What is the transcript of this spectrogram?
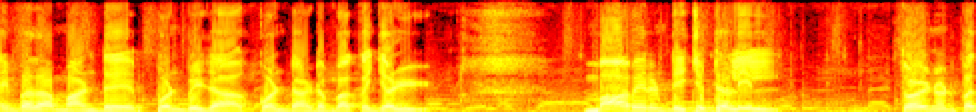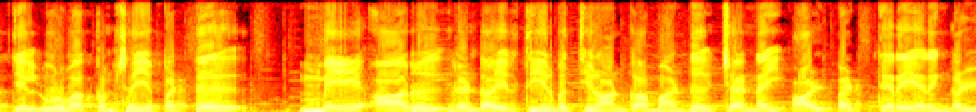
ஐம்பதாம் ஆண்டு பொன்விழா கொண்டாடும் வகையில் மாபெரும் டிஜிட்டலில் தொழில்நுட்பத்தில் உருவாக்கம் செய்யப்பட்டு மே ஆறு இரண்டாயிரத்தி இருபத்தி நான்காம் ஆண்டு சென்னை ஆல்பட் திரையரங்கள்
